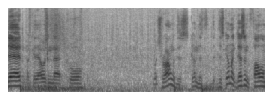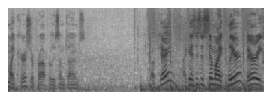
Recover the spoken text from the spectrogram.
Dead. Okay, that wasn't that cool. What's wrong with this gun? This, this gun like doesn't follow my cursor properly sometimes. Okay, I guess this is semi-clear. Very,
